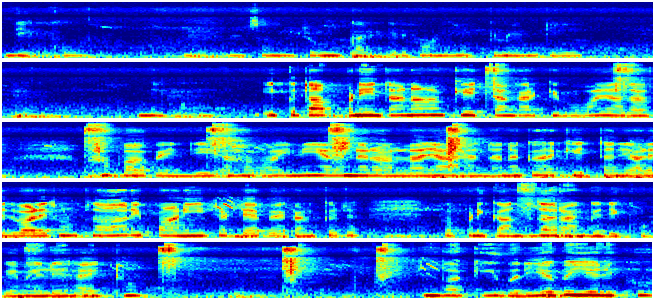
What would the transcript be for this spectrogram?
ਦੇਖੋ, ਮੈਂ ਤੁਹਾਨੂੰ ਜ਼ੂਮ ਕਰਕੇ ਦਿਖਾਉਣੀ ਹੈ ਇੱਕ ਮਿੰਟ ਹੀ। ਦੇਖੋ, ਇੱਕ ਤਾਂ ਆਪਣੇ ਤਾਂ ਨਾ ਖੇਤਾਂ ਕਰਕੇ ਬਹੁਤ ਜ਼ਿਆਦਾ ਹਵਾ ਪੈਂਦੀ ਹਵਾ ਹੀ ਨਹੀਂ ਆ, ਨਰਾਲਾ ਜਿਹਾ ਆ ਜਾਂਦਾ ਨਾ ਘਰ ਖੇਤਾਂ ਦੇ ਆਲੇ ਦੁਆਲੇ, ਤੁਹਾਨੂੰ ਸਾਰੇ ਪਾਣੀ ਛੱਡਿਆ ਪਿਆ ਕਣਕ 'ਚ। ਆਪਣੀ ਕੰਧ ਦਾ ਰੰਗ ਦੇਖੋ ਕਿਵੇਂ ਲਿਆ ਇੱਥੋਂ। ਬਾਕੀ ਵਧੀਆ ਪਈ ਹੈ ਦੇਖੋ।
